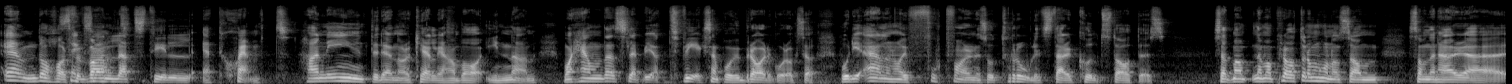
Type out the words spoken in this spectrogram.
ändå har Sexuellt. förvandlats till ett skämt. Han är ju inte den R. Kelly han var innan. Måhända släpper jag tveksam på hur bra det går också. Woody Allen har ju fortfarande så otroligt stark kultstatus. Så att man, när man pratar om honom som, som den här, eh,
